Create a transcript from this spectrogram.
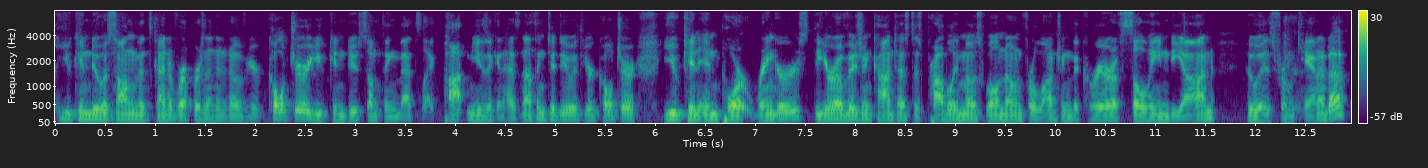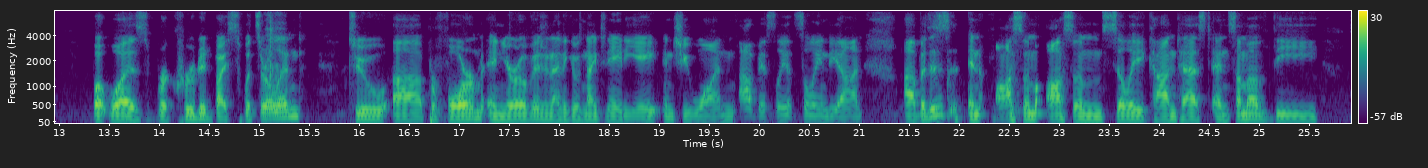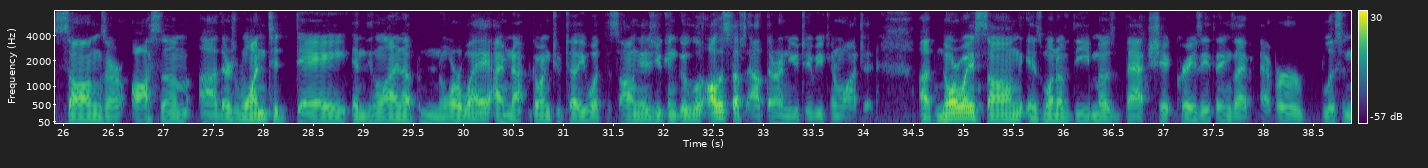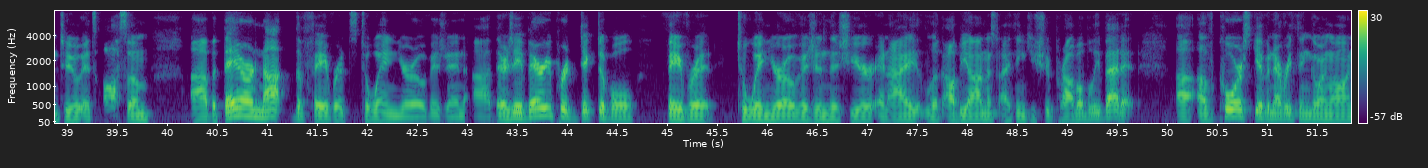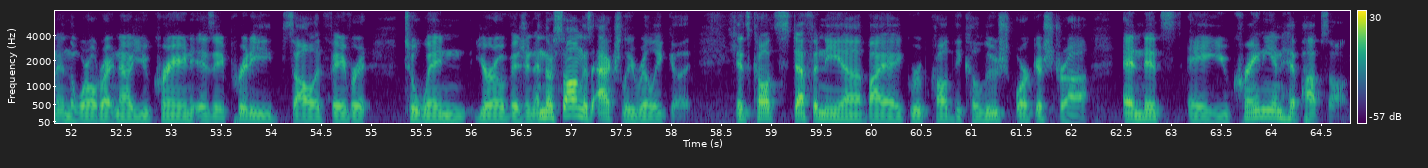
You can do a song that's kind of representative of your culture. You can do something that's like pop music and has nothing to do with your culture. You can import ringers. The Eurovision contest is probably most well known for launching the career of Celine Dion, who is from Canada, but was recruited by Switzerland to uh, perform in Eurovision. I think it was 1988, and she won. Obviously, it's Celine Dion. Uh, but this is an awesome, awesome, silly contest, and some of the songs are awesome. Uh, there's one today in the lineup, Norway. I'm not going to tell you what the song is. You can Google all the stuff's out there on YouTube. You can watch it. Uh, song is one of the most batshit crazy things I've ever listened to. It's awesome. Uh, but they are not the favorites to win Eurovision. Uh, there's a very predictable favorite to win Eurovision this year. And I look, I'll be honest, I think you should probably bet it. Uh, of course, given everything going on in the world right now, Ukraine is a pretty solid favorite to win Eurovision. And their song is actually really good. It's called Stefania by a group called the Kalush Orchestra, and it's a Ukrainian hip hop song.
